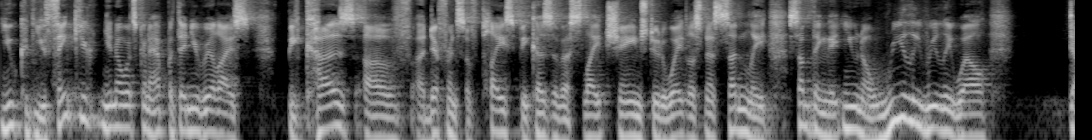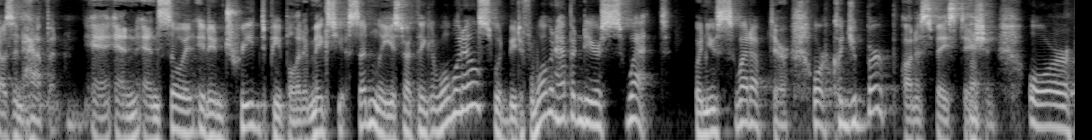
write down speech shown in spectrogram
you could you think you you know what's going to happen but then you realize because of a difference of place because of a slight change due to weightlessness suddenly something that you know really really well doesn't happen. And, and, and so it, it intrigued people and it makes you suddenly you start thinking, well, what else would be different? What would happen to your sweat? When you sweat up there? Or could you burp on a space station? Or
